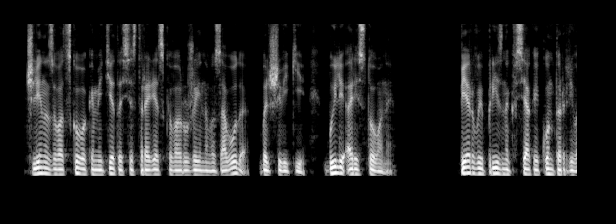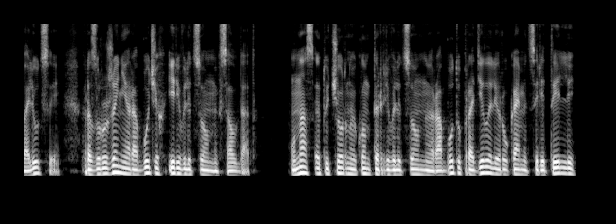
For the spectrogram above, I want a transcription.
Члены заводского комитета Сестрорецкого оружейного завода, большевики, были арестованы. Первый признак всякой контрреволюции разоружение рабочих и революционных солдат. У нас эту чёрную контрреволюционную работу проделали руками Церетелли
